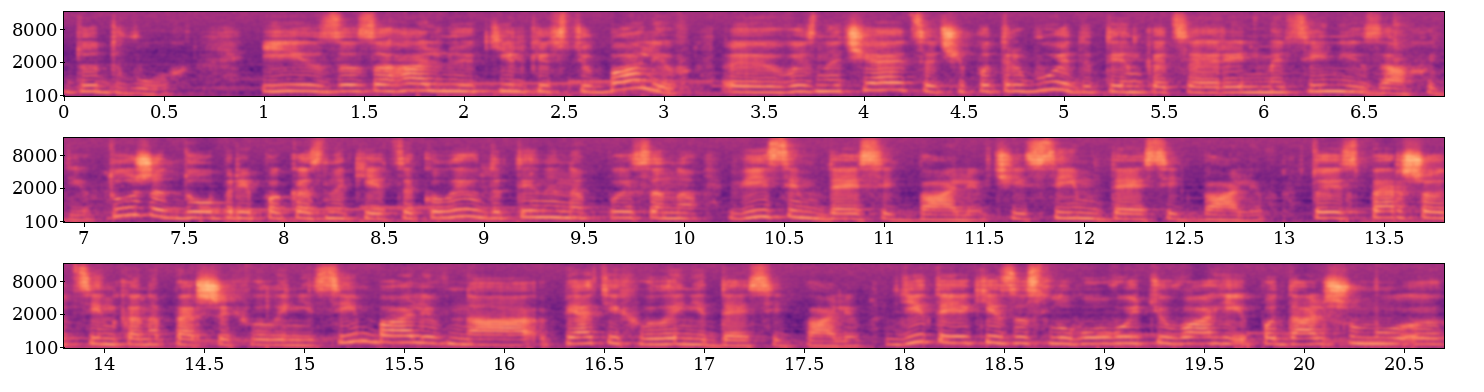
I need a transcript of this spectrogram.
до 2. І за загальною кількістю балів е, визначається, чи потребує дитинка це реанімаційних заходів. Дуже добрі показники це коли у дитини написано 8-10 балів чи 7-10 балів. Тобто перша оцінка на першій хвилині 7 балів, на п'ятій хвилині 10 балів. Діти, які заслуговують уваги і подальшому, е,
